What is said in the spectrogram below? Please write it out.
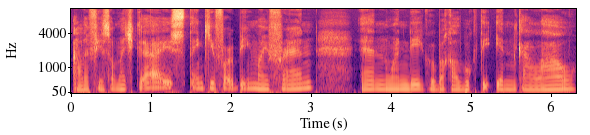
I love you so much guys. Thank you for being my friend. And one day gue bakal buktiin kalau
